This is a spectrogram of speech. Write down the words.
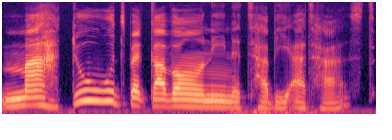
محدود به قوانین طبیعت هست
